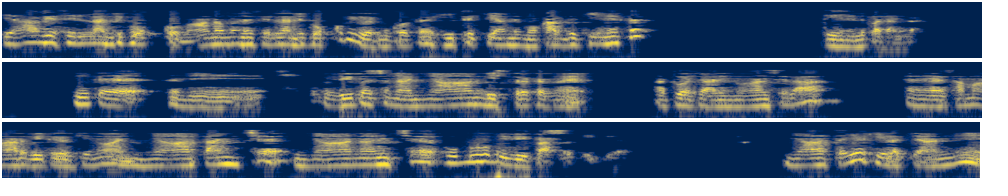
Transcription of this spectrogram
එයාගේ සෙල්ලම් ටික ඔක්කොම ආනමන සෙල්ලම් ටික ඔක්කොම ඉවරනකොට හිත කියන්නේ මොකද්ද කියන එක තේරෙන්න පටන් ගන්නවා. මේක මේ විපස්සනා ඥාන විස්තර කරන අතුවාචාරින් වහන්සේලා සමහර විටක කියනවා ඥාතංච ඥානංච උභෝ විපස්සති කියලා. ඥාතය කියලා කියන්නේ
